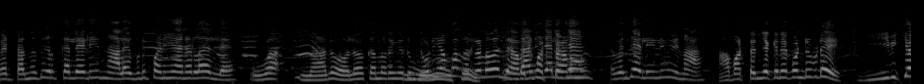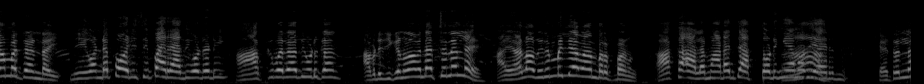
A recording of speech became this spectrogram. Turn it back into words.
പെട്ടെന്ന് തീർക്കല്ലേടി. നാളെ കൂടി പണി ചെയ്യാനുള്ളതല്ലേ ഉവ്വ നാല് ഓല വെക്കാൻ തുടങ്ങിയിട്ട് ചെളിയിൽ വീണാ? ആ വട്ടൻ ചെക്കനെ കൊണ്ട് ഇവിടെ ജീവിക്കാൻ പറ്റാണ്ടായി. നീ കൊണ്ട് പോലീസിൽ പരാതി കൊണ്ടടി ആർക്ക് പരാതി കൊടുക്കാൻ? അവിടെ ഇരിക്കണത് അവന്റെ അച്ഛനല്ലേ? അയാൾ അതിലും വലിയ വേമ്പറപ്പാണ് ആ കാലമാടൻ ചത്തൊടുങ്ങിയാ മതിയായിരുന്നു. കേട്ടല്ല?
